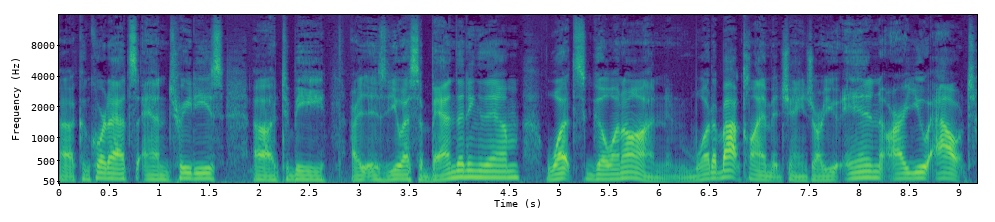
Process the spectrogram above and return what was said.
uh, concordats and treaties uh, to be? Are, is the U.S. abandoning them? What's going on? what about climate change? Are you in? Are you out?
